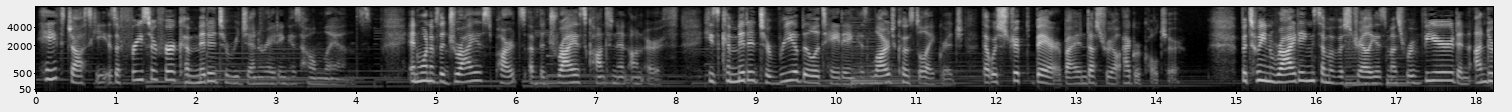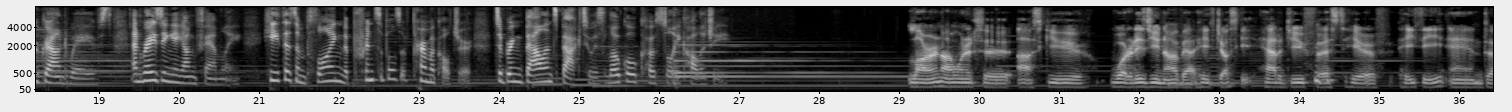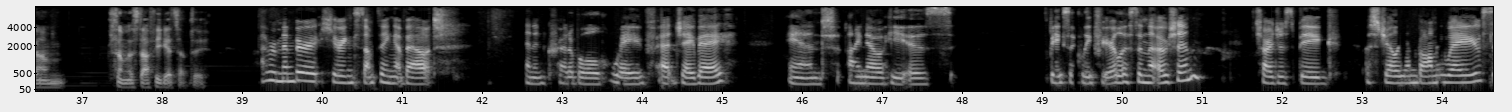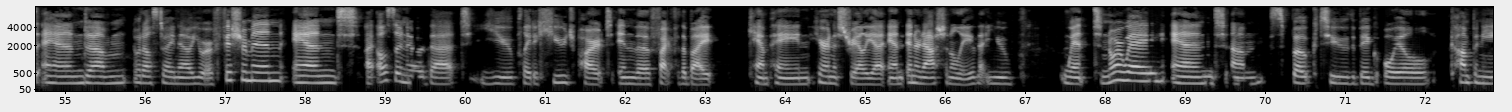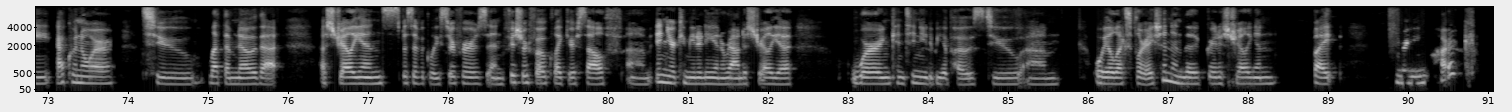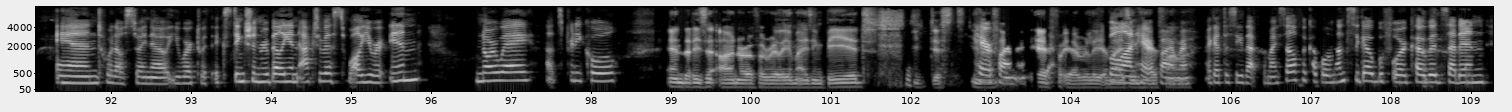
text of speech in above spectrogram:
Heath Joske is a free surfer committed to regenerating his homelands. In one of the driest parts of the driest continent on Earth, he's committed to rehabilitating his large coastal acreage that was stripped bare by industrial agriculture. Between riding some of Australia's most revered and underground waves and raising a young family, Heath is employing the principles of permaculture to bring balance back to his local coastal ecology. Lauren, I wanted to ask you what it is you know about Heath Joske. How did you first hear of Heathy and um, some of the stuff he gets up to? I remember hearing something about an incredible wave at J Bay, and I know he is basically fearless in the ocean, charges big Australian bommie waves. And um, what else do I know? You're a fisherman. And I also know that you played a huge part in the Fight for the Bight campaign here in Australia and internationally, that you went to Norway and um, spoke to the big oil company Equinor to let them know that Australians, specifically surfers and fisher folk like yourself um, in your community and around Australia, were and continue to be opposed to um, oil exploration in the Great Australian Bight Marine Park. And what else do I know? You worked with Extinction Rebellion activists while you were in Norway. That's pretty cool. And that is an owner of a really amazing beard. You just you hair know, farmer. Hair, yeah, yeah really full on hair, hair farmer. farmer. I got to see that for myself a couple of months ago before COVID set in.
